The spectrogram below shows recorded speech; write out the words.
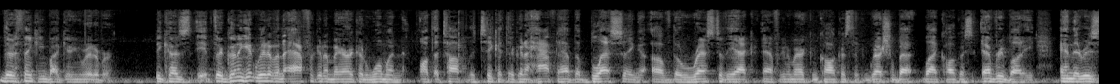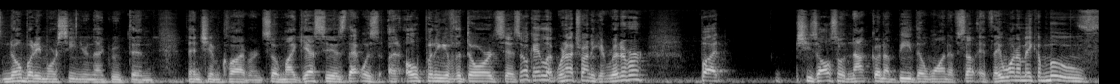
they're thinking about getting rid of her because if they're going to get rid of an African American woman at the top of the ticket, they're going to have to have the blessing of the rest of the African American caucus, the Congressional Black Caucus, everybody. And there is nobody more senior in that group than, than Jim Clyburn. So my guess is that was an opening of the door. It says, okay, look, we're not trying to get rid of her, but she's also not going to be the one. If, so, if they want to make a move,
